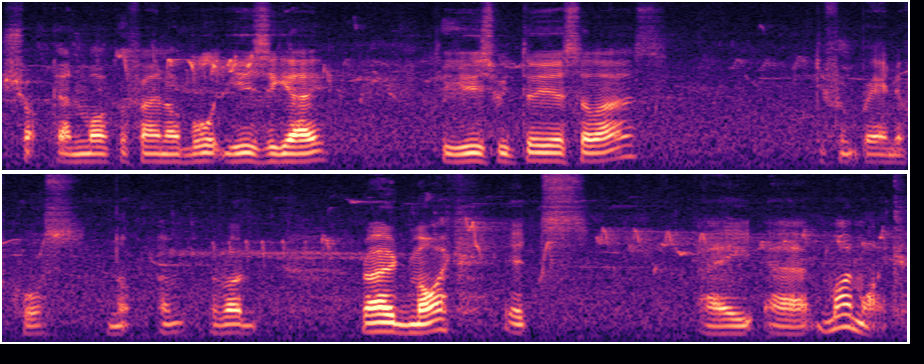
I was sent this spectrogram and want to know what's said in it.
shotgun microphone I bought years ago to use with DSLRs. Different brand of course, not a Rode, Rode mic, it's a uh, my mic.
